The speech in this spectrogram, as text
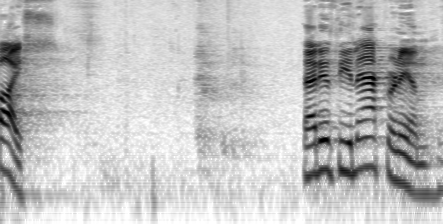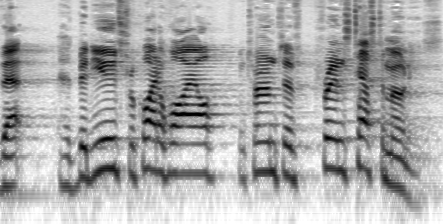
SPICE. That is the acronym that has been used for quite a while in terms of friends' testimonies.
